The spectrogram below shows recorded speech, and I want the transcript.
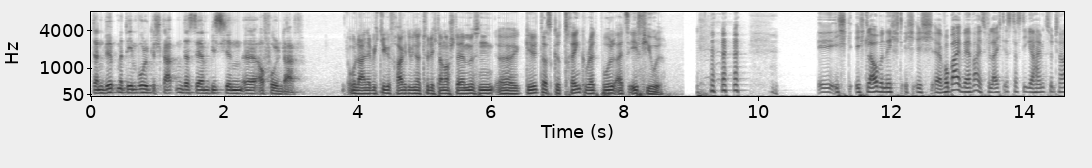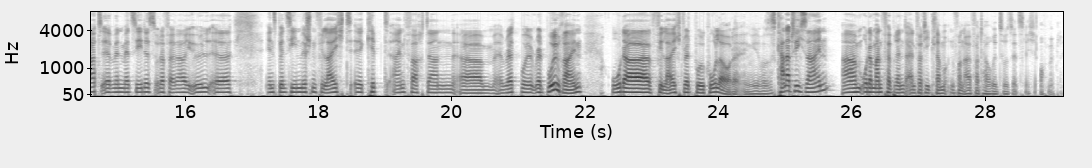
dann wird man dem wohl gestatten, dass er ein bisschen äh, aufholen darf. Ola, eine wichtige Frage, die wir natürlich dann noch stellen müssen. Äh, gilt das Getränk Red Bull als E-Fuel? Äh, ich, ich glaube nicht. Ich, ich, äh, wobei, wer weiß, vielleicht ist das die Geheimzutat, äh, wenn Mercedes oder Ferrari Öl äh, ins Benzin mischen. Vielleicht äh, kippt einfach dann ähm, Red, Bull, Red Bull rein oder vielleicht Red Bull Cola oder irgendwie was. Es kann natürlich sein. Ähm, oder man verbrennt einfach die Klamotten von Alpha Tauri zusätzlich. Auch möglich.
